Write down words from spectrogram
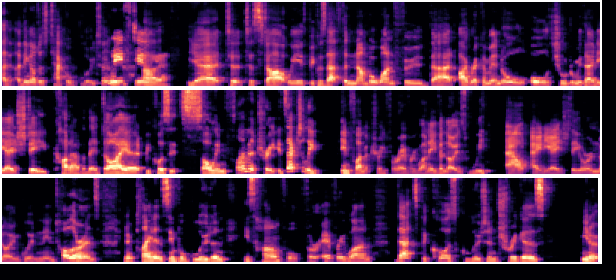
I, think i'll just tackle gluten. Please do uh, yes. yeah to, to start with because that's the number one food that i recommend all all children with adhd cut out of their diet because it's so inflammatory. It's actually inflammatory for everyone, even those without ADHD or a known gluten intolerance. You know, plain and simple, gluten is harmful for everyone. That's because gluten triggers you know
